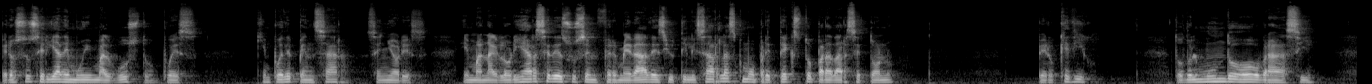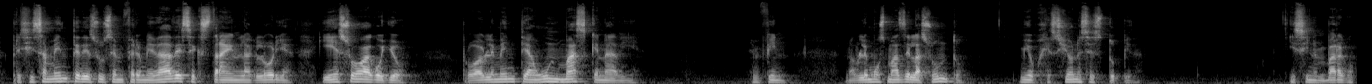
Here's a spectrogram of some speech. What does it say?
pero eso sería de muy mal gusto, pues ¿Quién puede pensar, señores, en vanagloriarse de sus enfermedades y utilizarlas como pretexto para darse tono? Pero ¿qué digo? Todo el mundo obra así. Precisamente de sus enfermedades extraen la gloria, y eso hago yo, probablemente aún más que nadie. En fin, no hablemos más del asunto. Mi objeción es estúpida. Y sin embargo,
